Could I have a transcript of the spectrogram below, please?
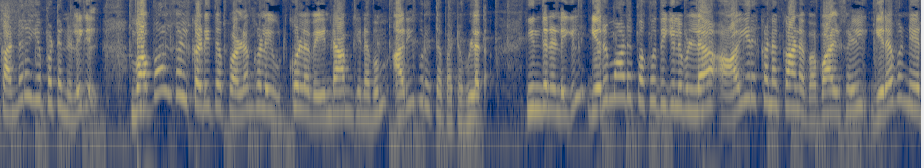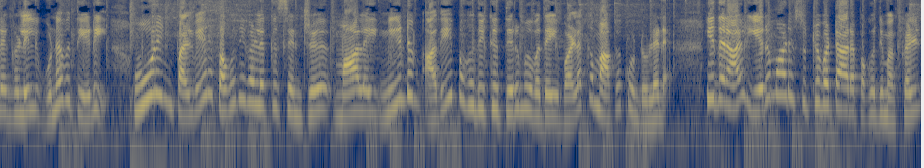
கண்டறியப்பட்ட நிலையில் வவ்வால்கள் கடித்த பழங்களை உட்கொள்ள வேண்டாம் எனவும் அறிவுறுத்தப்பட்டுள்ளது. இந்த நிலையில் எருமாடு பகுதியில் உள்ள ஆயிரக்கணக்கான வவ்வால்கள் இரவு நேரங்களில் உணவு தேடி ஊரின் பல்வேறு பகுதிகளுக்கு சென்று மாலை மீண்டும் அதே பகுதிக்கு திரும்புவதை வழக்கமாக கொண்டுள்ளன. இதனால் எருமாடு சுற்றுவட்டார பகுதி மக்கள்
